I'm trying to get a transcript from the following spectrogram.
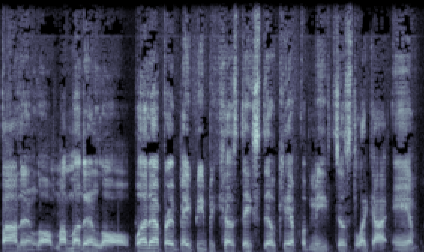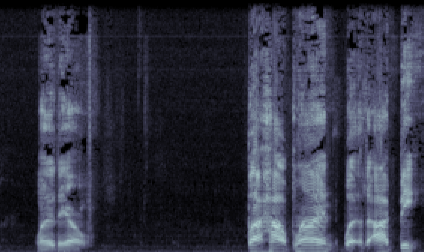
father-in-law, my mother-in-law, whatever it may be, because they still care for me just like I am one of their own. But how blind would I be?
